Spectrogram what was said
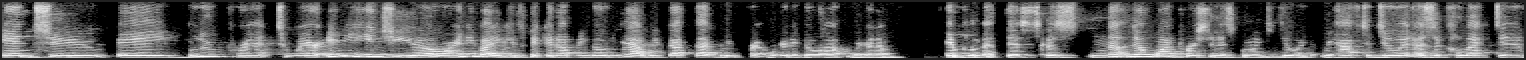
into a blueprint to where any ngo or anybody can pick it up and go yeah we've got that blueprint. We're going to go out and we're going to implement this because no, no one person is going to do it. We have to do it as a collective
